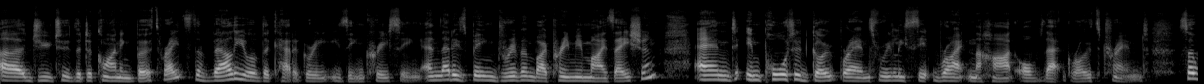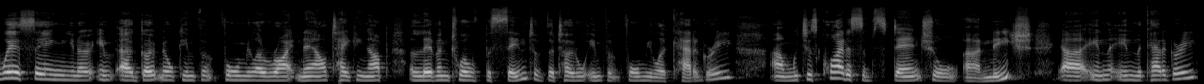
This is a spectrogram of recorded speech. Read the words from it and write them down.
uh, due to the declining birth rates, the value of the category is increasing, and that is being driven by premiumisation. And imported goat brands really sit right in the heart of that growth trend. So we're seeing, you know, in, uh, goat milk infant formula right now taking up 11, 12% of the total infant formula category, um, which is quite a substantial uh, niche uh, in the, in the category.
